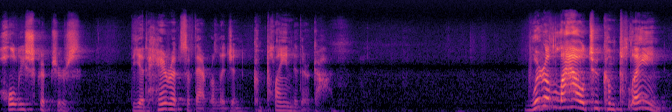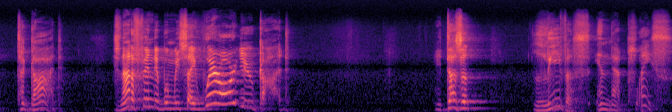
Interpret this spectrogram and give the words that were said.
Holy Scriptures, the adherents of that religion complain to their God. We're allowed to complain to God. He's not offended when we say, Where are you, God? He doesn't leave us in that place.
